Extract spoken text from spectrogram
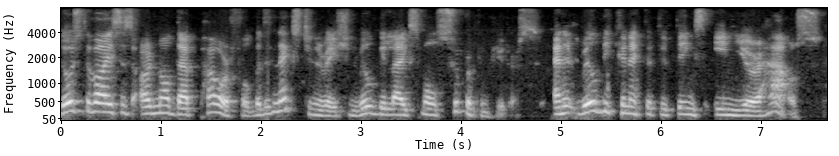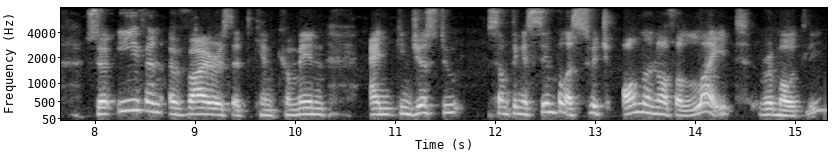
those devices are not that powerful, but the next generation will be like small supercomputers and it will be connected to things in your house. So even a virus that can come in and can just do something as simple as switch on and off a light remotely,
